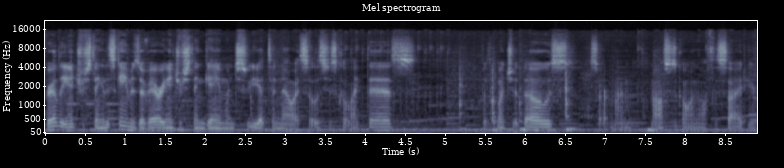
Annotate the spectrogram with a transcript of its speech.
fairly interesting. This game is a very interesting game once you get to know it. So let's just go like this. Put a bunch of those. Sorry, my mouse is going off the side here.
